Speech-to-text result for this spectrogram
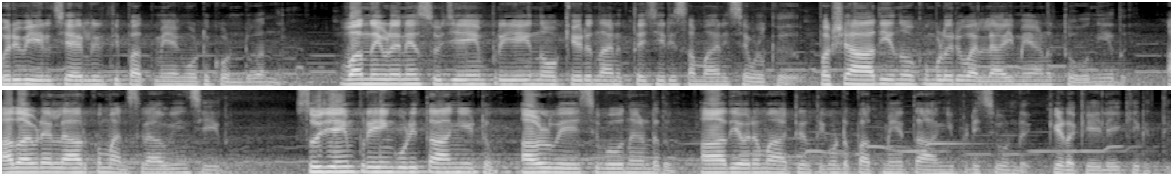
ഒരു വീൽ ചെയറിലിരുത്തി പത്മയെ അങ്ങോട്ട് കൊണ്ടുവന്നത്. വന്നയുടനെ സുജയെയും പ്രിയയും നോക്കിയ ഒരു നനത്തെ ചിരി സമ്മാനിച്ചവൾക്ക് പക്ഷെ ആദ്യം നോക്കുമ്പോൾ ഒരു വല്ലായ്മയാണ് തോന്നിയത്. അതവിടെ എല്ലാവർക്കും മനസ്സിലാവുകയും ചെയ്തു. സുജയും പ്രിയയും കൂടി താങ്ങിയിട്ടും അവൾ വേച്ചു പോകുന്ന കണ്ടതും ആദ്യം അവരെ മാറ്റി നിർത്തിക്കൊണ്ട് പത്മയെ താങ്ങി പിടിച്ചുകൊണ്ട് കിടക്കയിലേക്ക് ഇരുത്തി.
